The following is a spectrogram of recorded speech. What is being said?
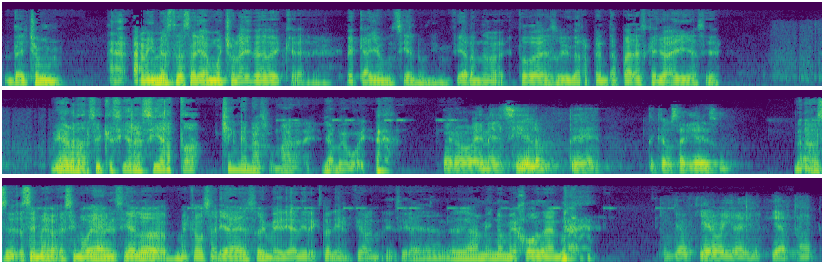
De hecho, a, mí me estresaría mucho la idea de que, de que haya un cielo, un infierno y todo eso, y de repente aparezca yo ahí así. Mierda, así que si era cierto, chinguen a su madre, ya me voy. Pero en el cielo, ¿te, causaría eso? No, si, me, si, me, voy al cielo, me causaría eso y me iría directo al infierno. Y a mí no me jodan. Yo quiero ir al infierno, ok.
